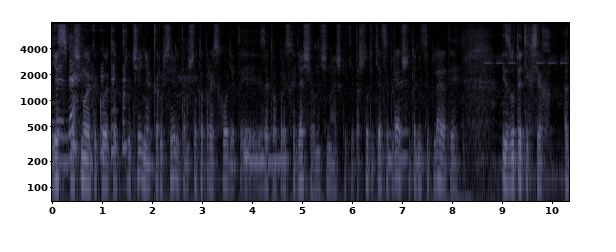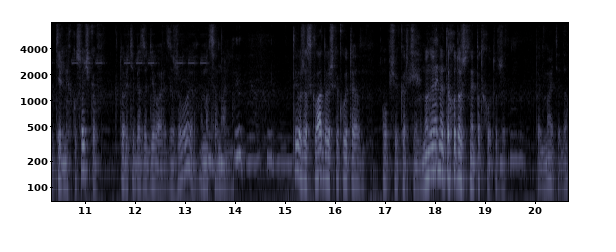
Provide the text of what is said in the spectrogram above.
Есть да? сплошное какое-то кручение, карусель, там что-то происходит, и из этого происходящего начинаешь какие-то, что-то тебя цепляет, что-то не цепляет, и из вот этих всех отдельных кусочков, которые тебя задевают за живое эмоционально, ты уже складываешь какую-то общую картину. Но, наверное, это художественный подход уже, понимаете, да?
